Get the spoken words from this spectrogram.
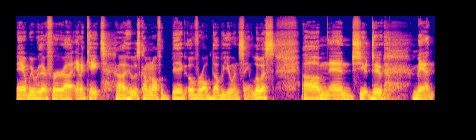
and we were there for uh, Anna Kate, uh, who was coming off a big overall W in St. Louis. Um, and she, dude, man,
